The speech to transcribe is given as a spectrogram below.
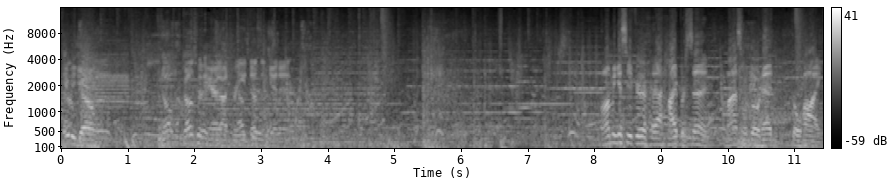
Here we go. No, goes for the air dodge where he doesn't get it. Well, I mean, guess if you're at high percent, might as well go ahead, go high.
